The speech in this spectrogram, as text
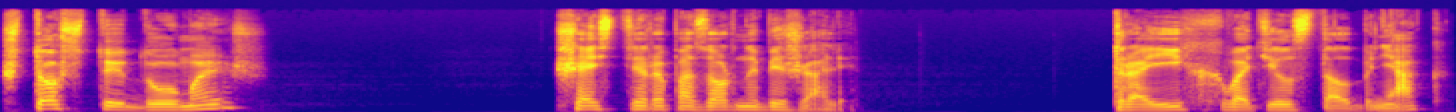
«Что ж ты думаешь?» Шестеро позорно бежали. Троих хватил столбняк,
